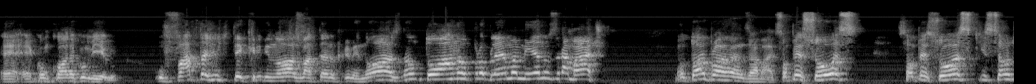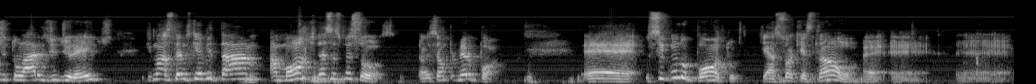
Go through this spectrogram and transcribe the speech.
é, é, concorda comigo. O fato da gente ter criminosos matando criminosos não torna o problema menos dramático. Não torna o problema menos dramático. São pessoas, são pessoas que são titulares de direitos que nós temos que evitar a morte dessas pessoas. Então, esse é o primeiro ponto. É, o segundo ponto, que é a sua questão, é, é, é,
